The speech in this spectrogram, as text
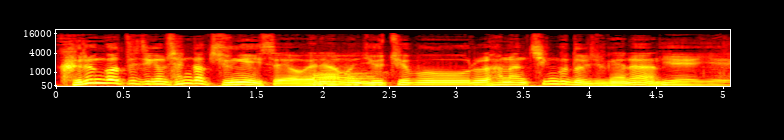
그런 것도 지금 생각 중에 있어요. 왜냐하면 어. 유튜브를 하는 친구들 중에는 예, 예.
